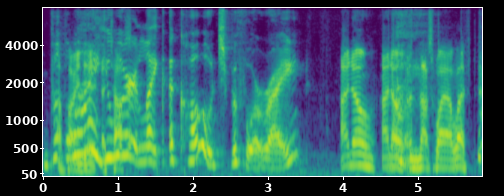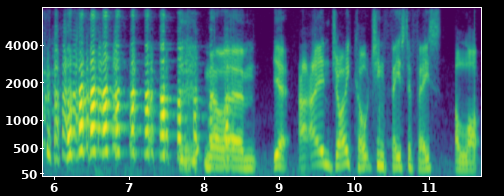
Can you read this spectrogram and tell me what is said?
But why? You task. were like a coach before, right? I know, I know, and that's why I left. no, um, yeah, I, I enjoy coaching face to face a lot,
